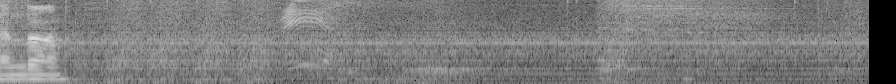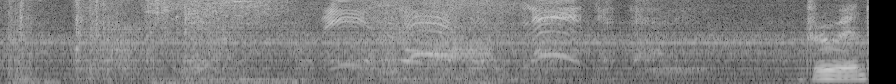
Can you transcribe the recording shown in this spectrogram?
Ten done. Druid.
